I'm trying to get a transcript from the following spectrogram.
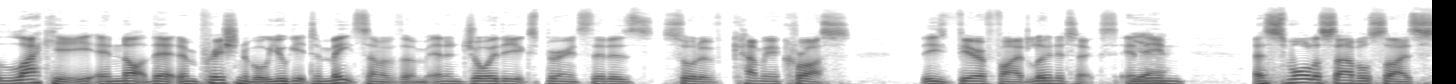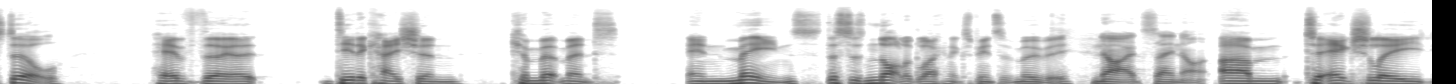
lucky and not that impressionable, you'll get to meet some of them and enjoy the experience that is sort of coming across these verified lunatics. And Yeah. then a smaller sample size still have the dedication, commitment, and means. This does not look like an expensive movie. No, I'd say not. Um, to actually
